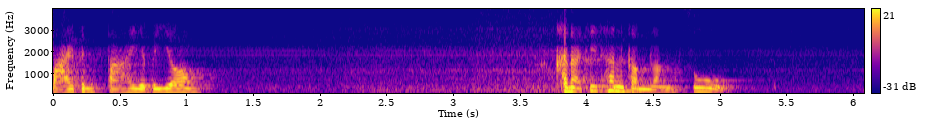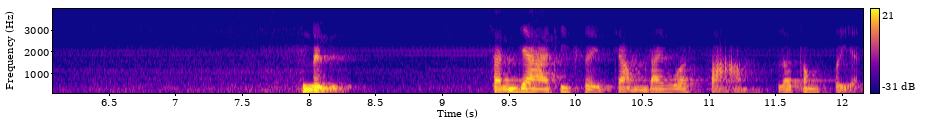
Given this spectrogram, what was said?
ตายเป็นตายอย่าไปยอม ขณะที่ท่านกำลังสู้หนึ่ง สัญญาที่เคยจำได้ว่าสามแล้วต้องเปลี่ยน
